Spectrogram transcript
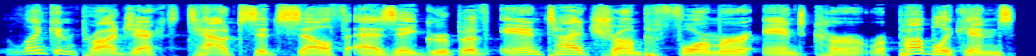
The Lincoln Project touts itself as a group of anti Trump former and current Republicans,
